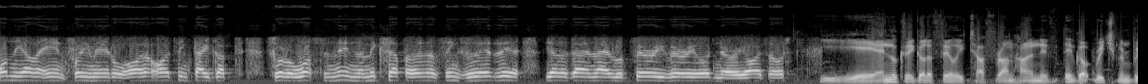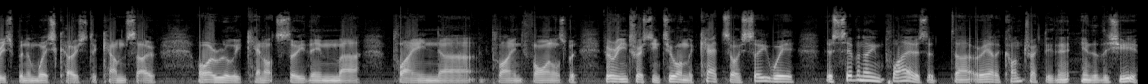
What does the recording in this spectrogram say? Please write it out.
On the other hand, Fremantle, I, I think they got sort of lost in, in the mix-up of, of things there, there the other day, and they looked very, very ordinary. I thought. Yeah, and look, they've got a fairly tough run home. They've, they've got Richmond, Brisbane, and West Coast to come, so I really cannot see them uh, playing uh, playing finals. But very interesting too on the Cats. I see where there's 17 players that uh, are out of contract at the end of this year.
